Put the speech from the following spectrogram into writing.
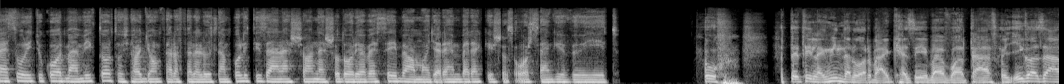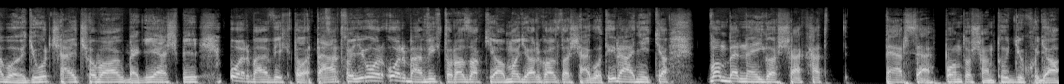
Felszólítjuk Orbán Viktort, hogy hagyjon fel a felelőtlen politizálással, ne sodorja veszélybe a magyar emberek és az ország jövőjét. Hú, hát tényleg minden Orbán kezében van, tehát, hogy igazából Gyurcsány csomag, meg ilyesmi, Orbán Viktor, tehát, hogy Or Orbán Viktor az, aki a magyar gazdaságot irányítja, van benne igazság, hát Persze, pontosan tudjuk, hogy a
